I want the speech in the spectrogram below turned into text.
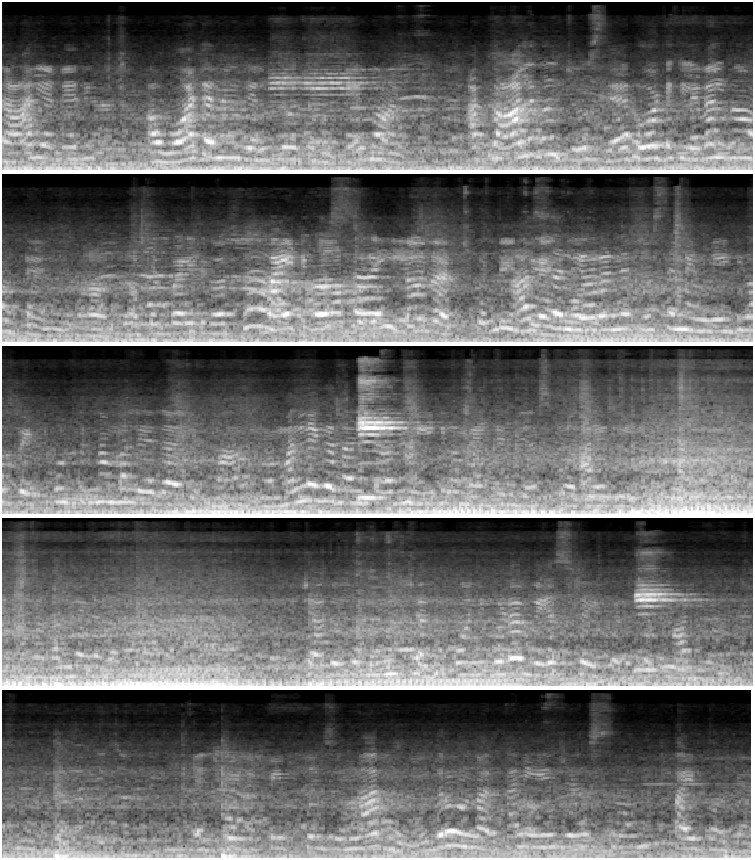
దారి అనేది ఆ వాటర్ అనేది వెళ్ళిపోతుంటే బాగుంది ఆ కాలువలు చూస్తే రోడ్డుకి లెవెల్గా ఉంటాయండి అవును. అప్పుడు బయటకు వస్తే బయటకు వస్తాయి అసలు ఎవరైనా చూస్తే మేము నీట్గా పెట్టుకుంటున్నామా లేదా? మమ్మల్నే కదా అంటారు నీట్గా మెయింటైన్ చేసుకోవట్లేదు. మమ్మల్నే కదా. చదువుకొని చదువుకొని కూడా వేస్ట్ అయిపోయింది ఎడ్యుకేటెడ్ పీపుల్స్ ఉన్నారు ఇద్దరు ఉన్నారు కానీ ఏం చేస్తాం? అయిపోతాం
